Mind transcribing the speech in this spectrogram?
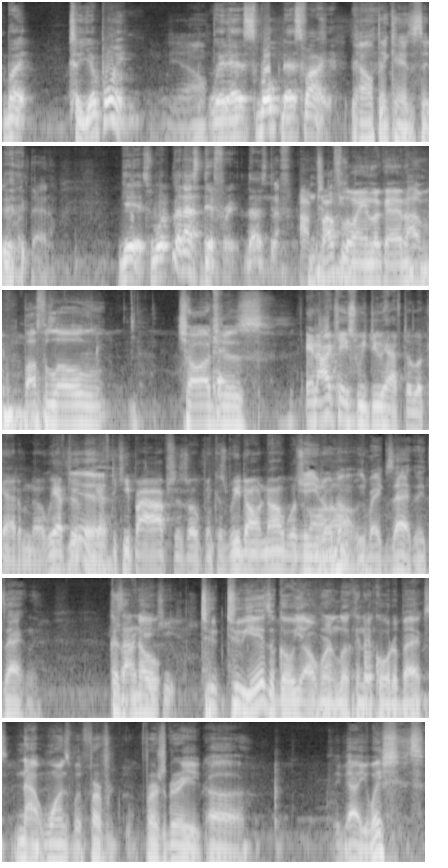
But to your point, where there's smoke, that's fire. I don't think Kansas City looked at him. Yes, well, but that's different. That's different. I'm Buffalo ain't look at him. I'm Buffalo, Chargers. In our case, we do have to look at him though. We have to Yeah. we have to keep our options open because we don't know what's Yeah, you going don't on. know Right, exactly, exactly. Because So I I know can keep- two two years ago y'all weren't looking at quarterbacks, not ones with first first grade uh, evaluations.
